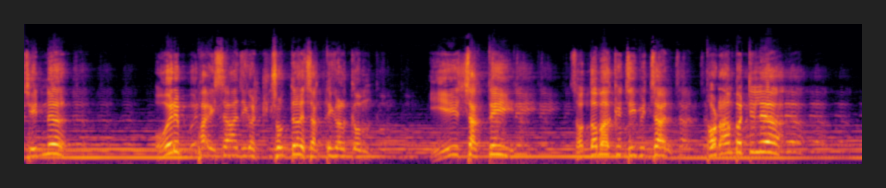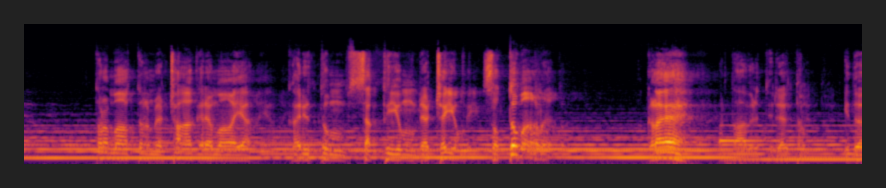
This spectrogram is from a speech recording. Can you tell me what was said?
ചിന്ന് ഒരു പൈശാചിക ക്ഷുദ്ര ശക്തികൾക്കും ഈ ശക്തി സ്വന്തമാക്കി ജീവിച്ചാൽ തൊടാൻ പറ്റില്ല. അത്രമാത്രം രക്ഷാകരമായ കരുത്തും ശക്തിയും രക്ഷയും സ്വത്തുമാണ്. തിരക്തം ഇത്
